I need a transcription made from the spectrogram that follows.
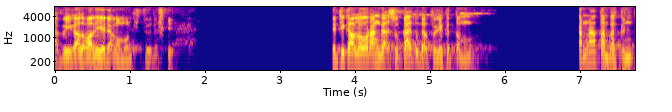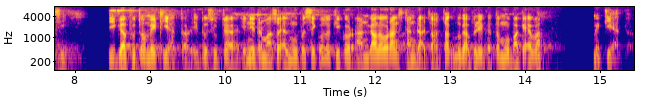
Tapi kalau wali ya tidak ngomong gitu. Tapi. Jadi kalau orang nggak suka itu nggak boleh ketemu. Karena tambah benci. Jika butuh mediator. Itu sudah, ini termasuk ilmu psikologi Quran. Kalau orang sedang tidak cocok itu nggak boleh ketemu. Pakai apa? Mediator.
